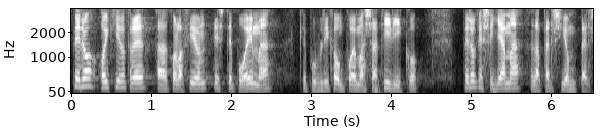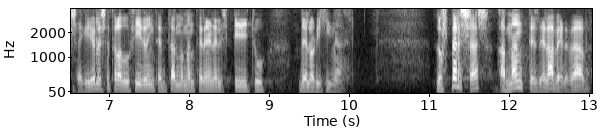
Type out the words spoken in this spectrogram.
pero hoy quiero traer a colación este poema, que publicó un poema satírico, pero que se llama La Persión persa, que yo les he traducido intentando mantener el espíritu del original. Los persas, amantes de la verdad,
